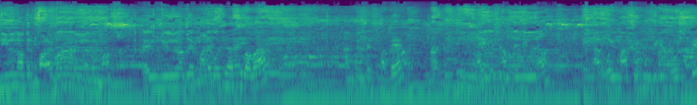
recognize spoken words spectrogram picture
নীল নদের পাড়ে বসে নীল নদের মাছ এই নীল নদের পাড়ে বসে আছি বাবা আঙ্কেলদের সাথে আর এই সামনে নীল নদ আর ওই মাছ এখান থেকে ধরছে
